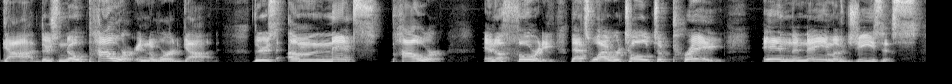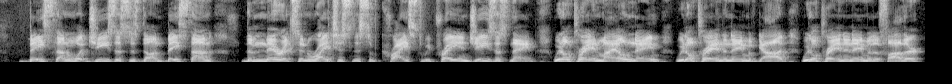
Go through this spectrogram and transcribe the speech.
God. There's no power in the word God. There's immense power and authority. That's why we're told to pray in the name of Jesus, based on what Jesus has done, based on the merits and righteousness of Christ. We pray in Jesus' name. We don't pray in my own name. We don't pray in the name of God. We don't pray in the name of the Father.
